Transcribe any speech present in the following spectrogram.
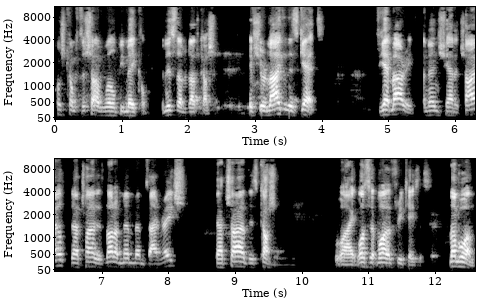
push comes to shove, will be Makel. If you're allowed in this get to get married, and then she had a child, that child is not a mem mem zayin reish, that child is kasha. Why? What's it? What are the three cases? Number one,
